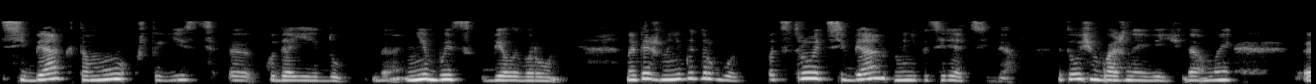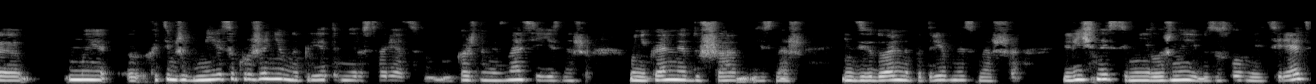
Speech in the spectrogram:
себя к тому, что есть, э, куда я иду. Да? Не быть белой вороной. Но опять же, ну не быть другой. Подстроить себя, но не потерять себя. Это очень важная вещь. Да? Мы, э, мы э, хотим жить в мире с окружением, но при этом не растворяться. У каждого из нас есть наша уникальная душа, есть наша индивидуальная потребность, наша личность, мы не должны ее, безусловно, терять,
